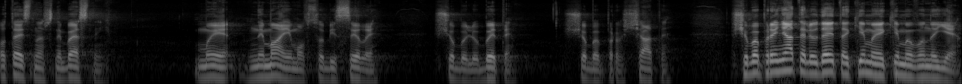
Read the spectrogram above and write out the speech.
Отець наш Небесний, ми не маємо в собі сили, щоб любити, щоб прощати, щоб прийняти людей такими, якими вони є.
